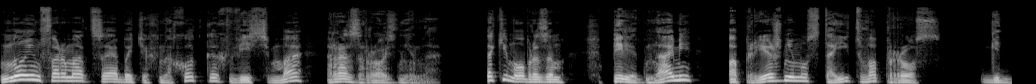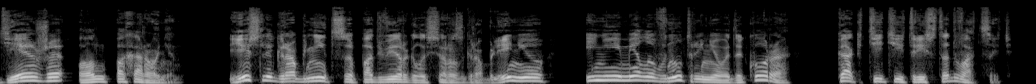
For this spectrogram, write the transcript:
но информация об этих находках весьма разрознена. Таким образом, перед нами по-прежнему стоит вопрос, где же он похоронен? Если гробница подверглась разграблению, и не имела внутреннего декора, как TT-320,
